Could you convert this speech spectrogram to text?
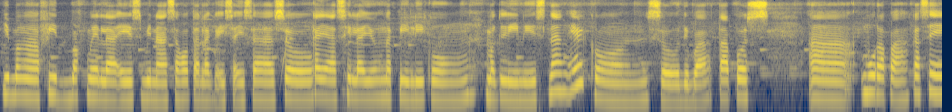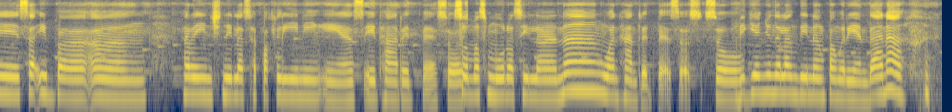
yung mga feedback nila is binasa ko talaga isa-isa. So, kaya sila yung napili kong maglinis ng aircon. So, 'di ba? Tapos ah, mura pa kasi sa iba ang range nila sa pa-cleaning is 800 pesos. So, mas mura sila ng 100 pesos. So, bigyan nyo na lang din ng pangmerienda na.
